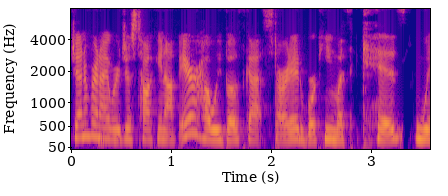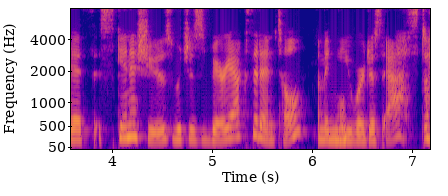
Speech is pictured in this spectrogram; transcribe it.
Jennifer and I were just talking off air how we both got started working with kids with skin issues, which is very accidental. I mean, you were just asked to,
